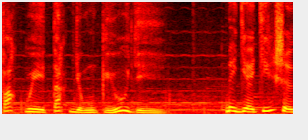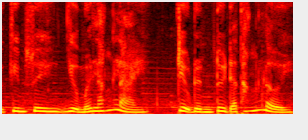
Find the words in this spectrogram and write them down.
Phát huy tác dụng kiểu gì? Bây giờ chiến sự Kim Xuyên vừa mới lắng lại Triều đình tuy đã thắng lợi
